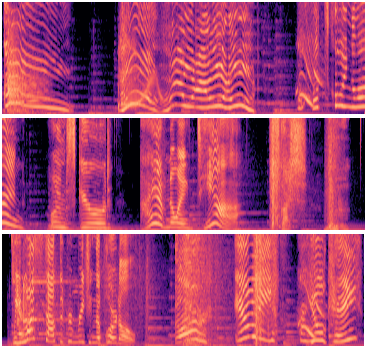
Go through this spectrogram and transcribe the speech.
Go! What's going on? I'm scared. I have no idea. Gosh. we must stop them from reaching the portal. Arr! Amity! Are you okay?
